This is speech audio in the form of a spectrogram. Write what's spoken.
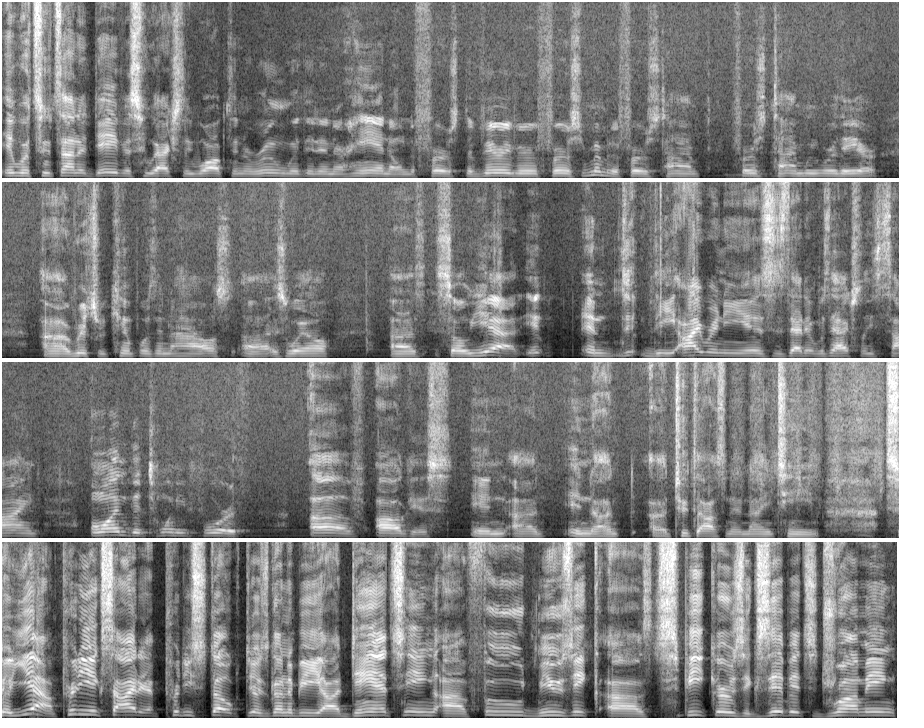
it was Xusana Davis who actually walked in the room with it in her hand on the first, the very very first. Remember the first time, first time we were there. Uh, Richard Kemp was in the house uh, as well. Uh, so yeah, it, and th- the irony is, is that it was actually signed on the 24th of August in uh, in uh, uh, 2019. So yeah, I'm pretty excited, pretty stoked. There's going to be uh, dancing, uh, food, music, uh, speakers, exhibits, drumming,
